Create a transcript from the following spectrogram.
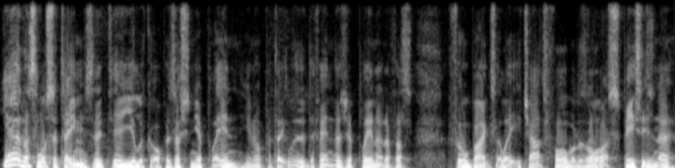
Yeah, there's lots of times that uh, you look at opposition you're playing, you know, particularly the defenders you're playing, or if there's fullbacks that like to charge forward, there's a lot of spaces now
